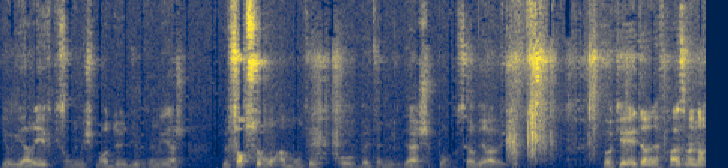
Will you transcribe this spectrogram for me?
Yoyariv, qui sont des Mishmor du Betamigdash, le forceront à monter au Betamigdash pour servir avec eux. Ok, et dernière phrase maintenant.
